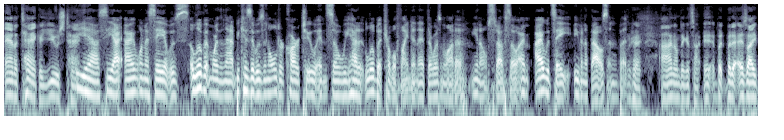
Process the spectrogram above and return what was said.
And a tank, a used tank. Yeah, see, I, I want to say it was a little bit more than that because it was an older car too, and so we had a little bit trouble finding it. There wasn't a lot of you know stuff, so I'm I would say even a thousand. But okay, I don't think it's, eh, but but as I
